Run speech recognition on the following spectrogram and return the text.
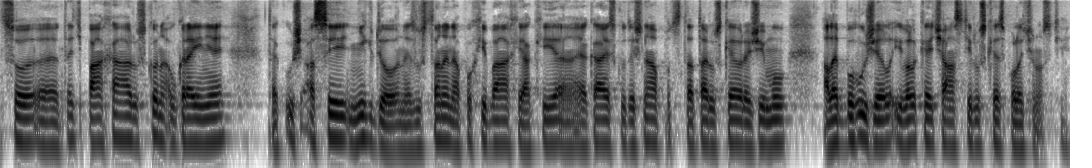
co e, teď páchá Rusko na Ukrajině, tak už asi nikdo nezůstane na pochybách, jaký, jaká je skutečná podstata ruského režimu, ale bohužel i velké části ruské společnosti.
